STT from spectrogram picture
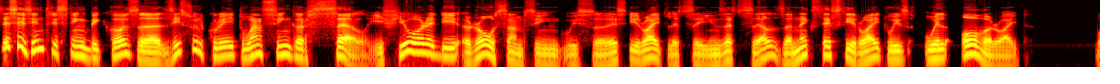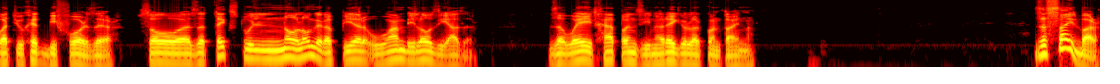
this is interesting because uh, this will create one single cell. If you already wrote something with uh, stwrite, let's say in that cell, the next stwrite will, will overwrite what you had before there. So uh, the text will no longer appear one below the other, the way it happens in a regular container. The sidebar.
